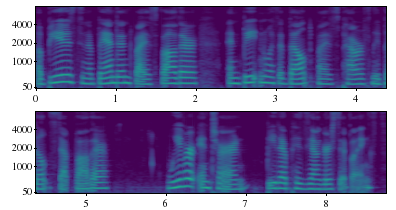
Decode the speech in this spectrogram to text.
abused and abandoned by his father, and beaten with a belt by his powerfully built stepfather. Weaver, in turn, beat up his younger siblings.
